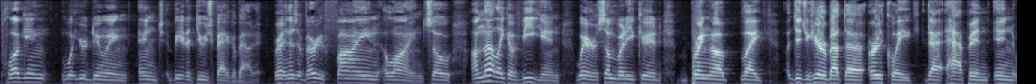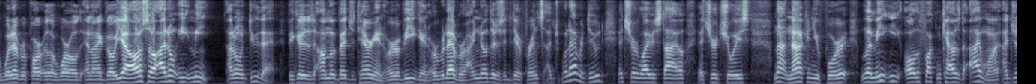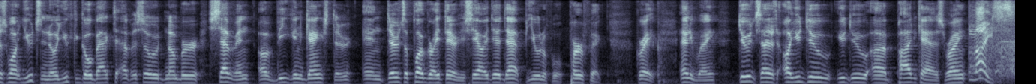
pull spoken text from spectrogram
plugging what you're doing and being a douchebag about it. Right, and there's a very fine line. So I'm not like a vegan where somebody could bring up like did you hear about the earthquake that happened in whatever part of the world? And I go, yeah, also, I don't eat meat. I don't do that because I'm a vegetarian or a vegan or whatever. I know there's a difference. I, whatever, dude. It's your lifestyle. It's your choice. I'm not knocking you for it. Let me eat all the fucking cows that I want. I just want you to know you could go back to episode number seven of Vegan Gangster, and there's a plug right there. You see how I did that? Beautiful. Perfect. Great. Anyway, dude says, "Oh, you do you do a podcast, right?" Nice.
